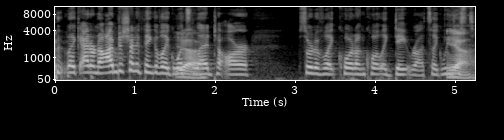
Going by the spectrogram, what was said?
like I don't know. I'm just trying to think of like what's Yeah. led to our sort of like quote unquote like date ruts. Like we Yeah. just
